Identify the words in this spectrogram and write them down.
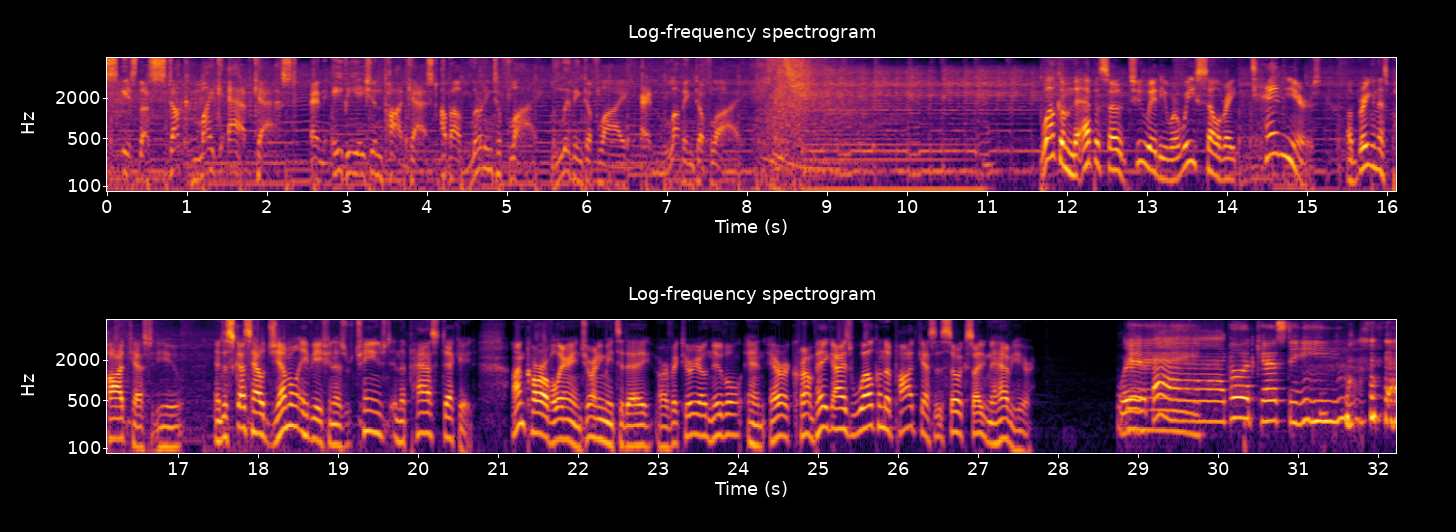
This is the Stuck Mic Avcast, an aviation podcast about learning to fly, living to fly, and loving to fly. Welcome to episode 280, where we celebrate 10 years of bringing this podcast to you and discuss how general aviation has changed in the past decade. I'm Carl Valerian. Joining me today are Victoria Neuville and Eric Crump. Hey guys, welcome to the podcast. It's so exciting to have you here. We're Yay. back. Podcasting.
